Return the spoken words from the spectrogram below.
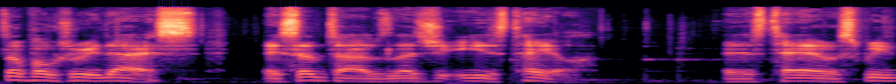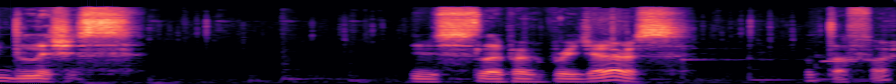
Slowpoke's really nice. They sometimes let you eat his tail. And his tail is sweet and delicious. Seems Slowpoke pretty generous. What the fuck?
